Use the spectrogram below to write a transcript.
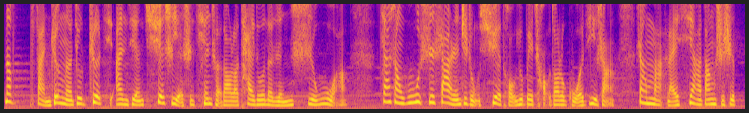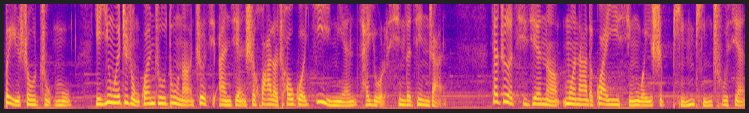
那反正呢，就这起案件确实也是牵扯到了太多的人事物啊，加上巫师杀人这种噱头又被炒到了国际上，让马来西亚当时是备受瞩目。也因为这种关注度呢，这起案件是花了超过一年才有了新的进展。在这期间呢，莫娜的怪异行为是频频出现，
